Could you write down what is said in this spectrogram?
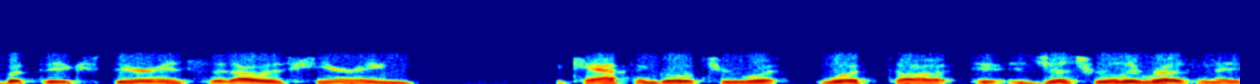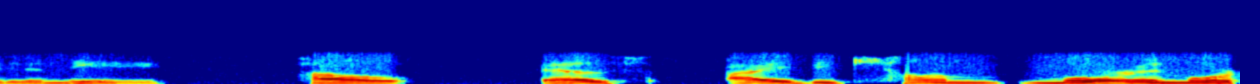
but the experience that I was hearing the captain go through, what what uh, it, it just really resonated in me. How, as I become more and more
